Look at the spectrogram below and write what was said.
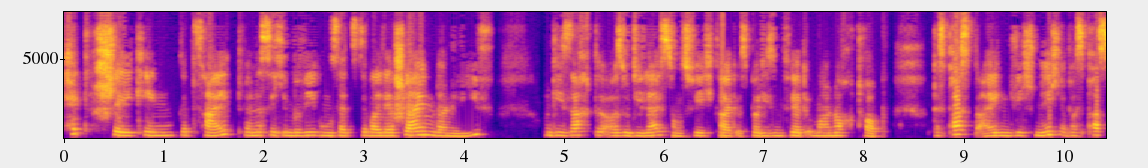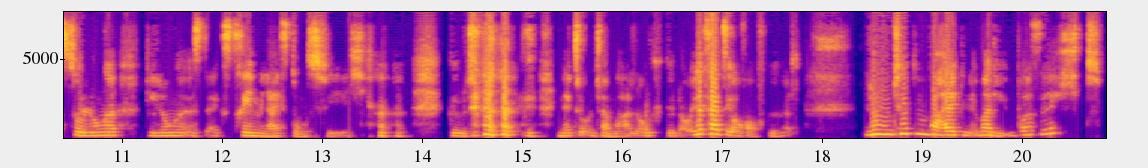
Headshaking gezeigt, wenn es sich in Bewegung setzte, weil der Schleim dann lief. Und die sagte, also die Leistungsfähigkeit ist bei diesem Pferd immer noch top. Das passt eigentlich nicht, aber es passt zur Lunge. Die Lunge ist extrem leistungsfähig. Gut, nette Untermalung, genau. Jetzt hat sie auch aufgehört. Lungentypen behalten immer die Übersicht.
